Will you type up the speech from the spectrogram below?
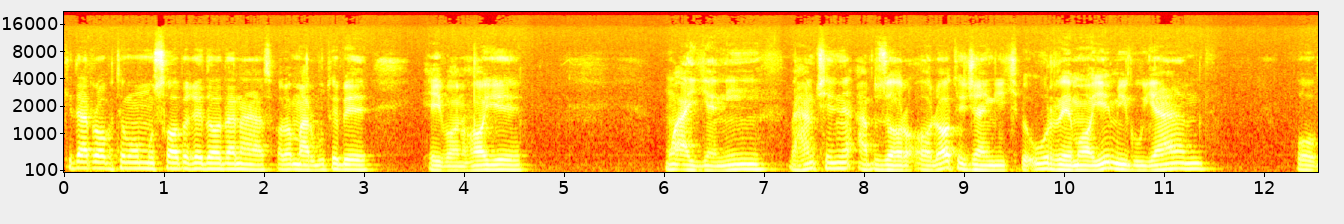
که در رابطه ما مسابقه دادن است حالا مربوط به حیوانهای معینی و همچنین ابزار آلات جنگی که به او رمایه می‌گویند خب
